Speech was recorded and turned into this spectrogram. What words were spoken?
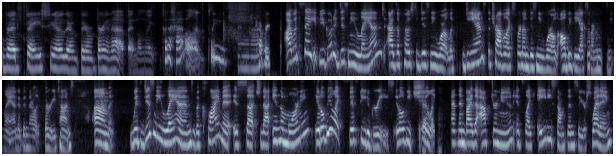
red face, you know, they're they're burning up, and I'm like, put a hat on, please. uh, Cover. I would say if you go to Disneyland as opposed to Disney World, like Deann's the travel expert on Disney World, I'll be the expert on Disneyland. I've been there like 30 times. Um, with Disneyland, the climate is such that in the morning it'll be like 50 degrees. It'll be chilly. Yeah. And then by the afternoon, it's like 80 something, so you're sweating.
